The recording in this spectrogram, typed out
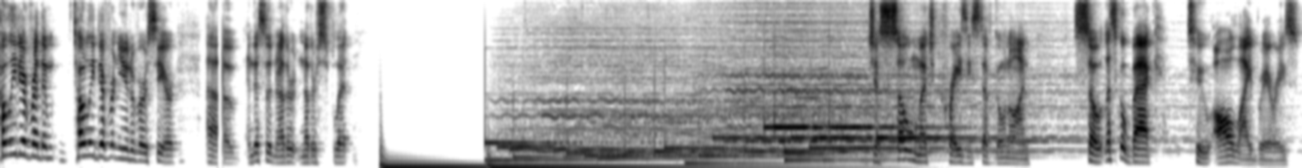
Totally different than totally different universe here. Uh, and this is another another split. Just so much crazy stuff going on. So let's go back to all libraries.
